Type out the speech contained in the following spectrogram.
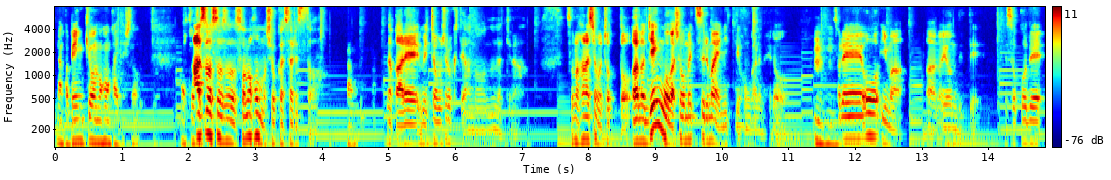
なんか勉強の本書いた人？あ、う。そうそうそう、その本も紹介されてたわ。なんかあれめっちゃ面白くて、あの、なんだっけな。その話もちょっと、あの、言語が消滅する前にっていう本があるんだけど、うんうんそれを今、あの読んでて、でそこで、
